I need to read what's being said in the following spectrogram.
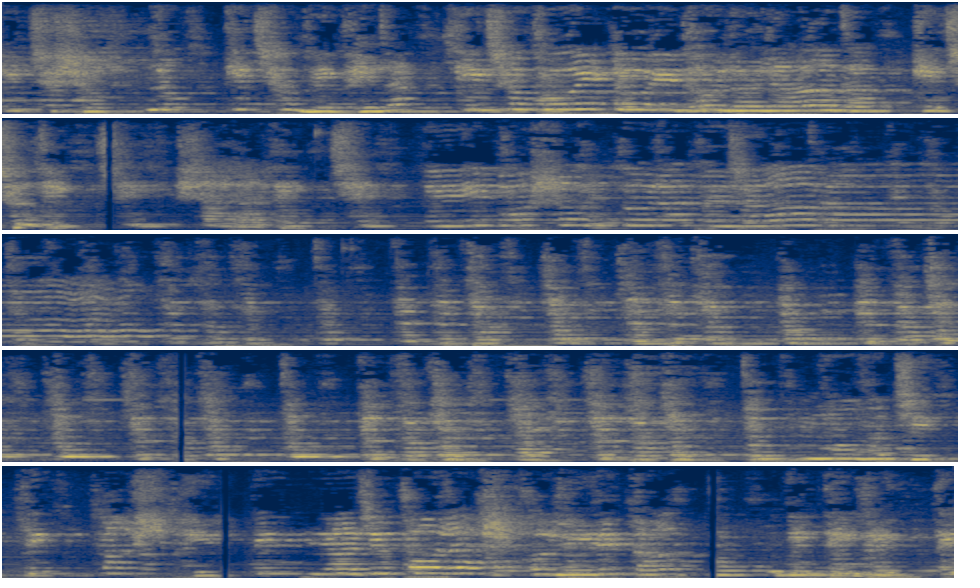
কিছু স্বপ্ন, কিছু মেঘেলা, কিছু বই টই ধুলো লাগা, কিছু দেখছে সারা দেখছে এই বসন্ত রাত যারা মম চিত্তে পাশ ফিরতে, আজ পলাশ ফুলের কাপ নিতে নিতে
